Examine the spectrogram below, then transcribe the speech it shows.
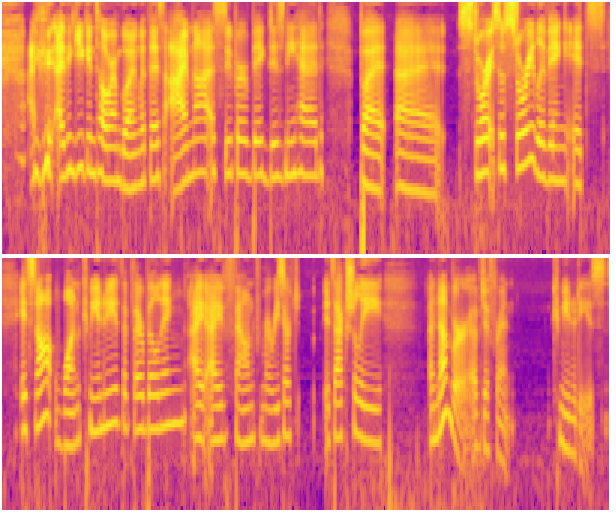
I th- I think you can tell where I'm going with this. I'm not a super big Disney head, but uh, story so story living it's it's not one community that they're building. I I found from my research it's actually a number of different communities,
